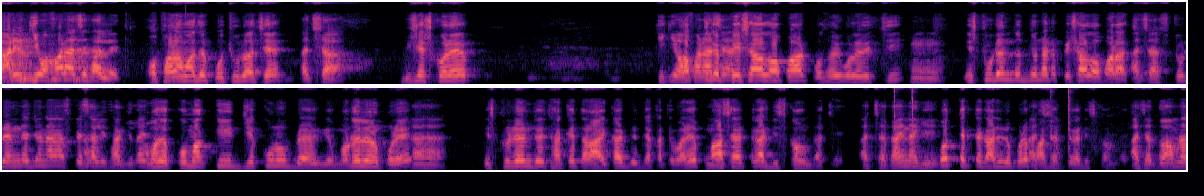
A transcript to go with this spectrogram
গাড়ির কি অফার আছে তাহলে? অফার আমাদের প্রচুর আছে। আচ্ছা। বিশেষ করে কি কি অফার আছে? স্পেশাল অফার প্রথমেই বলে দিচ্ছি স্টুডেন্টদের জন্য একটা স্পেশাল অফার আছে। আচ্ছা স্টুডেন্টদের জন্য স্পেশালি থাকছে তাই? আমাদের কোমাকি যে কোনো মডেলের উপরে হ্যাঁ হ্যাঁ। স্টুডেন্ট যদি থাকে তার আই কার্ড যদি দেখাতে পারে পাঁচ হাজার টাকা ডিসকাউন্ট আছে। আচ্ছা তাই নাকি? প্রত্যেকটা গাড়ির উপরে পাঁচ আচ্ছা। হাজার টাকা ডিসকাউন্ট আছে। আচ্ছা তো আমরা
